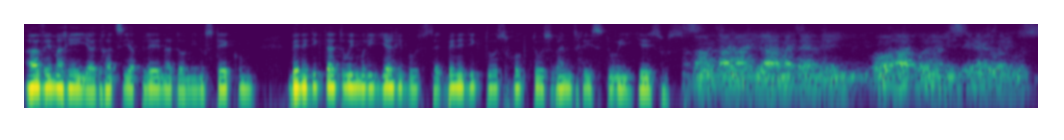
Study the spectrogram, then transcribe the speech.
Ave Maria, gratia plena Dominus tecum, benedicta tu in mulieribus, et benedictus fructus ventris tui, Iesus. Santa Maria Mater Dei, ora pro nobis peccatoribus,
